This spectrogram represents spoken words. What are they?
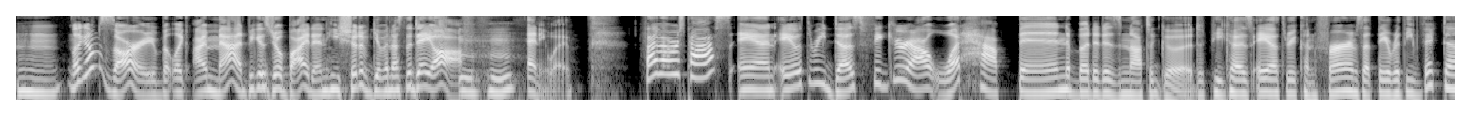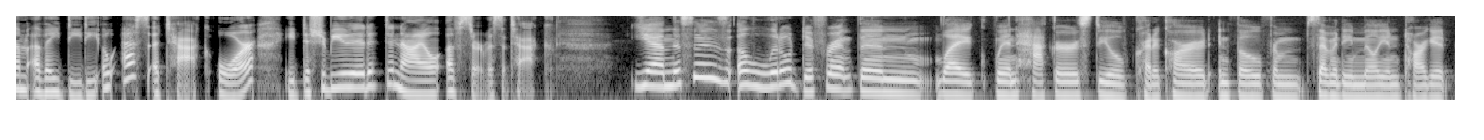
Mm-hmm. Like, I'm sorry, but like, I'm mad because Joe Biden, he should have given us the day off. Mm-hmm. Anyway, five hours pass, and AO3 does figure out what happened, but it is not good because AO3 confirms that they were the victim of a DDoS attack or a distributed denial of service attack. Yeah, and this is a little different than like when hackers steal credit card info from 70 million target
